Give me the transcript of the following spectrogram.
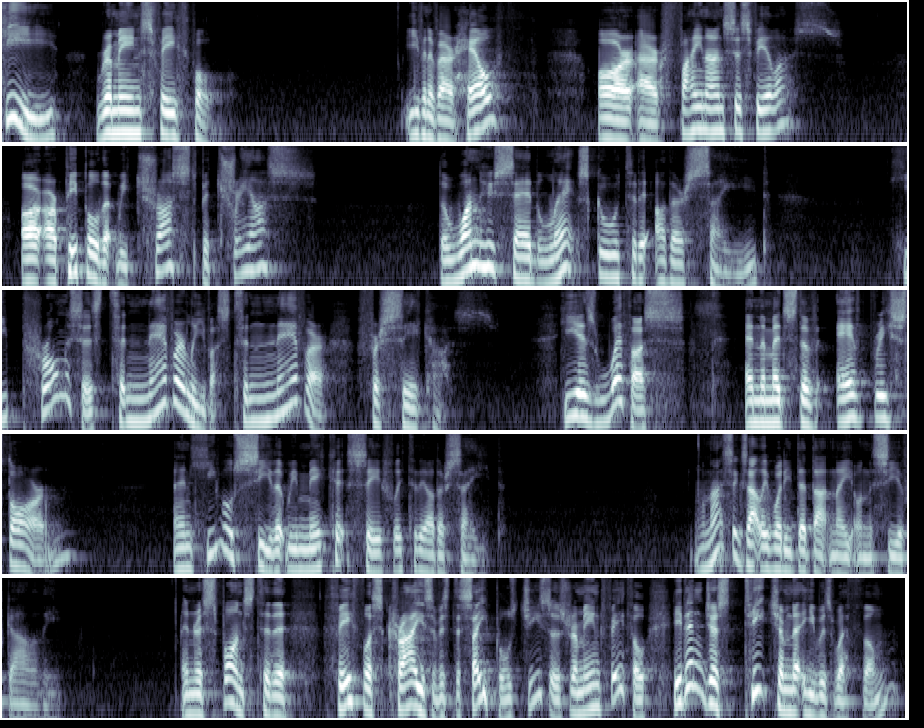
He remains faithful. Even if our health or our finances fail us, or our people that we trust betray us, the one who said, Let's go to the other side, he promises to never leave us, to never forsake us. He is with us in the midst of every storm, and he will see that we make it safely to the other side. And that's exactly what he did that night on the Sea of Galilee. In response to the faithless cries of his disciples, Jesus remained faithful. He didn't just teach them that he was with them,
